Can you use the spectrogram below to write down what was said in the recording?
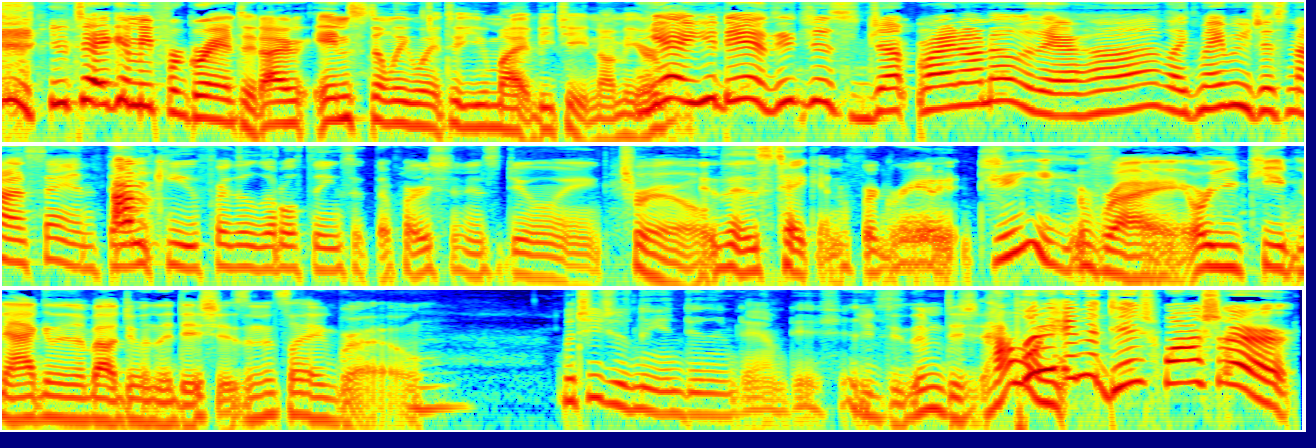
You taking me for granted. I instantly went to you might be cheating on me. Or yeah, you did. You just jumped right on over there, huh? Like maybe just not saying thank you for the little things that the person is doing True. that is taken for granted. Jeez. Right. Or you keep nagging them about doing the dishes, and it's like, bro, But you just need to do them damn dishes. you do them dishes. How Put long? it in the dishwasher.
